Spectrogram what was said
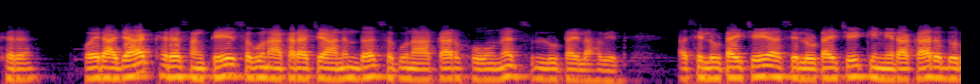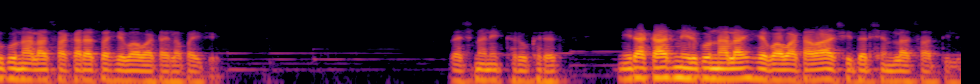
खरं होय राजा खरं सांगते सगुण आकाराचे आनंद सगुण आकार होऊनच लुटायला हवेत. असे लुटायचे असे लुटायचे की निराकार दुर्गुणाला साकाराचा हेवा वाटायला पाहिजे. रचनाने खरोखरच निराकार निर्गुणाला हेवा वाटावा अशी दर्शनला साथ दिली.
